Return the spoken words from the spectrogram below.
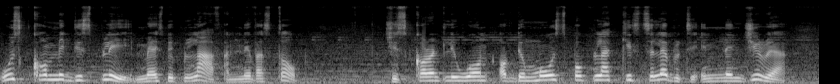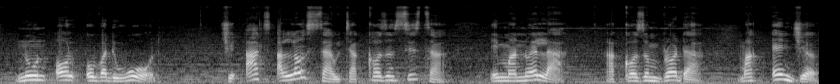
whose comic display makes people laugh and never stop. She is currently one of the most popular kids celebrity in Nigeria, known all over the world. She acts alongside with her cousin sister, Emmanuella, her cousin brother, Mark Angel,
